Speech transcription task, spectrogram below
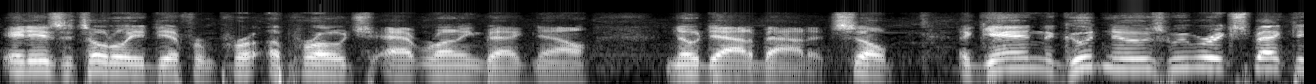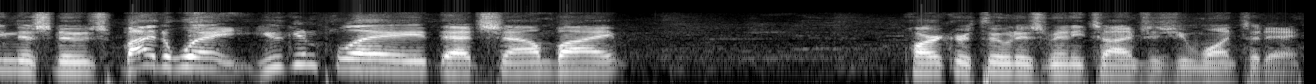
It is a totally different pro- approach at running back now, no doubt about it. So, again, the good news, we were expecting this news. By the way, you can play that soundbite. Parker Thune as many times as you want today.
